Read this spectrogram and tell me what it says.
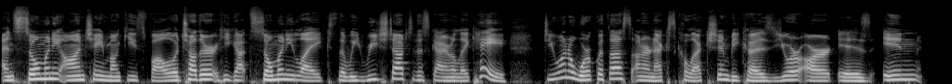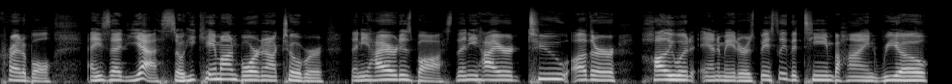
and so many on-chain monkeys follow each other. He got so many likes that we reached out to this guy and we're like hey do you want to work with us on our next collection? Because your art is incredible. And he said yes. So he came on board in october. Then he hired his boss. Then he hired two other hollywood animators basically the team behind rio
